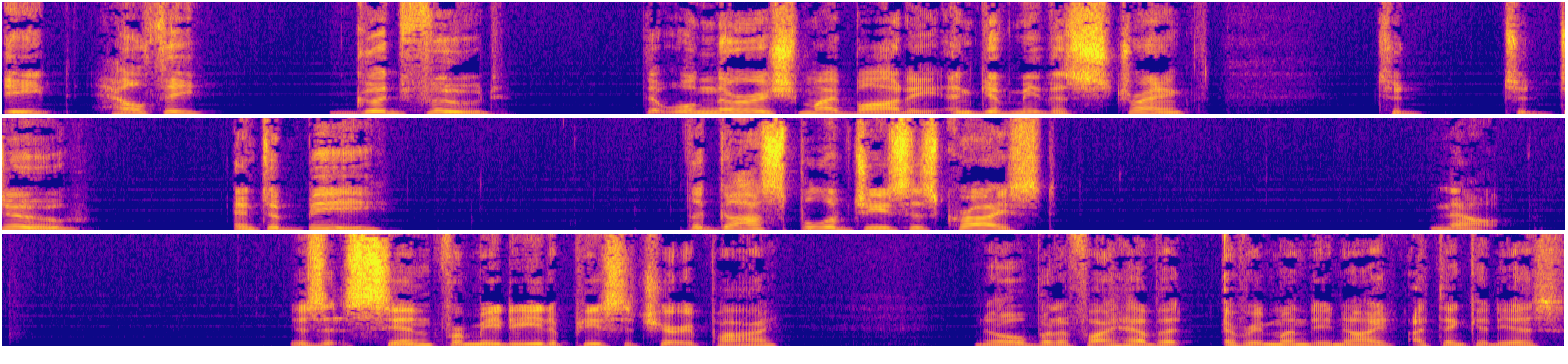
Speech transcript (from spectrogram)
eat healthy, good food that will nourish my body and give me the strength to, to do and to be the gospel of Jesus Christ. Now, is it sin for me to eat a piece of cherry pie? No, but if I have it every Monday night, I think it is.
